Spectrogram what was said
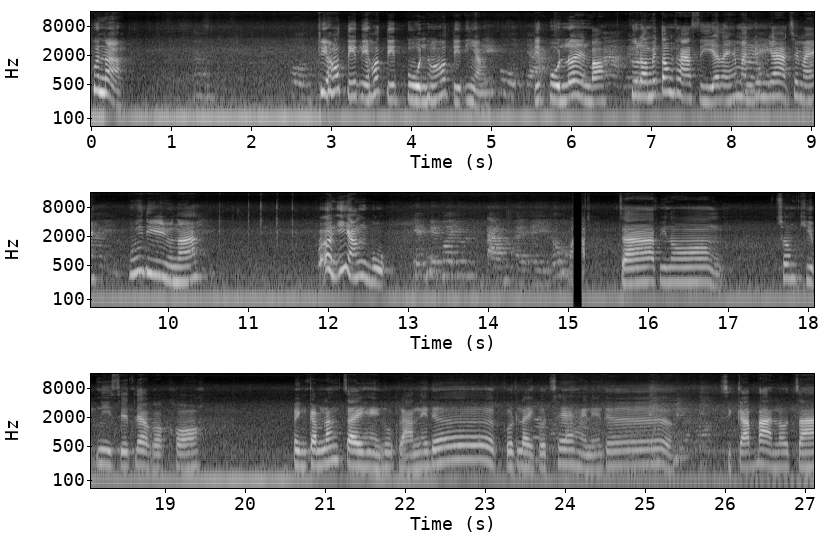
พุ่นน่ะ อืมพ่นที่เขาติดนี่เขาติดปูนเขาติดอีหยัง ติดปูดจ้ะติดปูนเลยเห็นบ่ อ่า คือเราไม่ต้องทาสีอะไรให้มันยุ่งยากใช่ไหมอุ้ยดีอยู่นะเขาเอิ้นอีหยังบุเห็นเห็นว่าอยู่ตามไอ้ไอ้โรงพยาบาลจ้าพี่น้อง ชมคลิปนี้เสร็จแล้วก็ขอ เป็นกำลังใจให้ลูกหลานในเด้อกดไลค์กดแชร์ให้ในเด้อสิกลับบ้านเราจ้า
